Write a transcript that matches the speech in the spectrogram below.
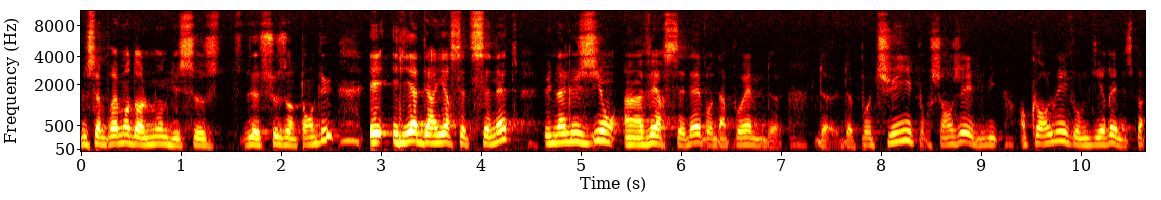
nous sommes vraiment dans le monde du sous-entendu, et il y a derrière cette scénette une allusion à un vers célèbre d'un poème de, de, de Pochui, pour changer, lui, encore lui, vous me direz, n'est-ce pas,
